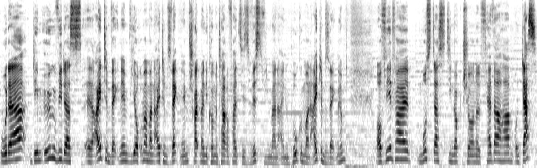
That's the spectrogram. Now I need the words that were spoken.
oder dem irgendwie das äh, Item wegnehmen, wie auch immer man Items wegnimmt. Schreibt mal in die Kommentare, falls ihr es wisst, wie man einem Pokémon Items wegnimmt. Auf jeden Fall muss das die Nocturnal Feather haben und das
